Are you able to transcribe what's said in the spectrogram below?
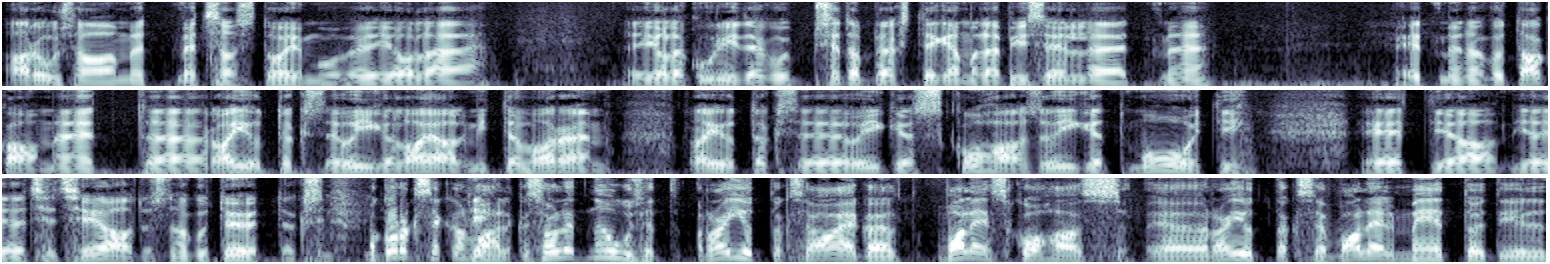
arusaam, et metsas toimuv ei ole, ei ole kuritegu, seda peaks tegema läbi selle, et me et me nagu tagame, et äh, raiutakse õigel ajal, mitte varem, raiutakse õiges kohas, õiget moodi. et ja, ja, ja et see seadus nagu töötaks. ma korraks sekkan vahele, kas sa oled nõus, et raiutakse aeg-ajalt vales kohas, raiutakse valel meetodil?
